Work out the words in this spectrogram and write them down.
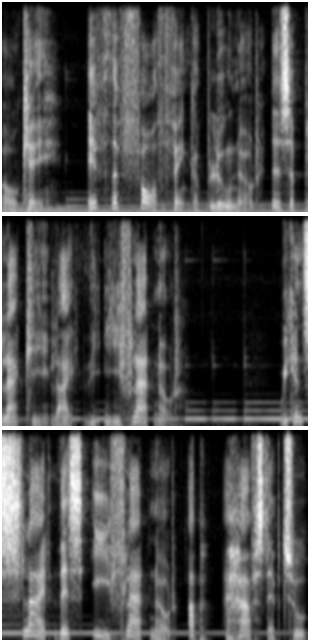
Okay, if the fourth finger blue note is a black key like the E flat note, we can slide this E flat note up a half step to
